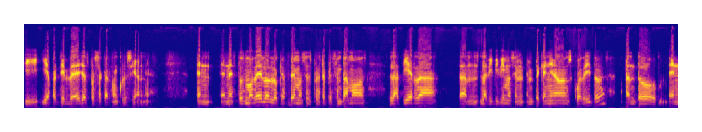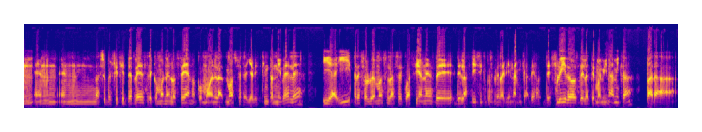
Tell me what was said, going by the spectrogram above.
y, a partir de ellas pues sacar conclusiones. En, en estos modelos lo que hacemos es pues representamos la Tierra, la dividimos en, en pequeños cuadritos, tanto en- en la superficie terrestre como en el océano, como en la atmósfera y a distintos niveles, y ahí resolvemos las ecuaciones de, de la física, pues de la dinámica de, de fluidos, de la termodinámica, para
